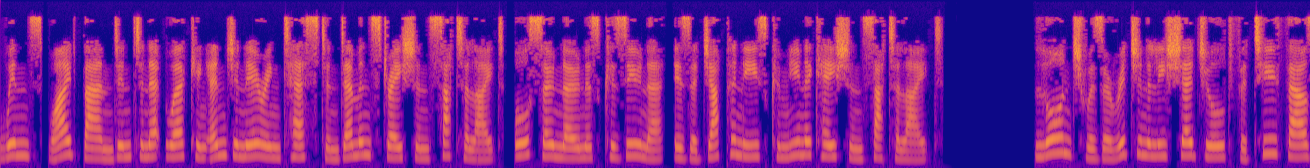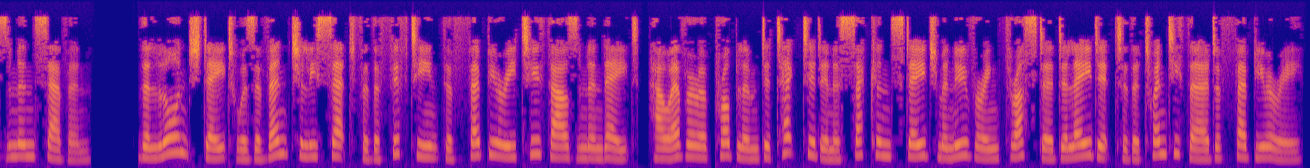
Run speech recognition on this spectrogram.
WINDS Wideband Internet Working Engineering Test and Demonstration Satellite, also known as Kizuna, is a Japanese communication satellite. Launch was originally scheduled for 2007. The launch date was eventually set for 15 February 2008, however a problem detected in a second-stage maneuvering thruster delayed it to 23 February.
